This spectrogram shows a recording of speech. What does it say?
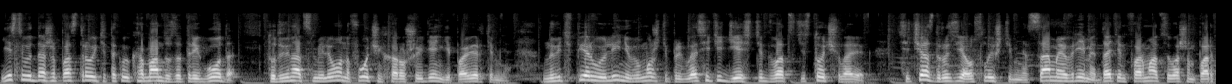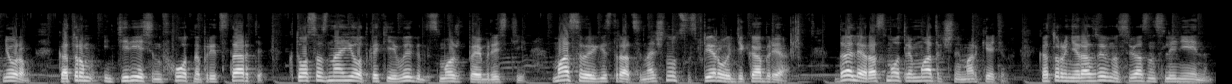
Если вы даже построите такую команду за 3 года, то 12 миллионов очень хорошие деньги, поверьте мне. Но ведь в первую линию вы можете пригласить и 10, и 20, и 100 человек. Сейчас, друзья, услышьте меня, самое время дать информацию вашим партнерам, которым интересен вход на предстарте, кто осознает, какие выгоды сможет приобрести. Массовые регистрации начнутся с 1 декабря. Далее рассмотрим матричный маркетинг, который неразрывно связан с линейным.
